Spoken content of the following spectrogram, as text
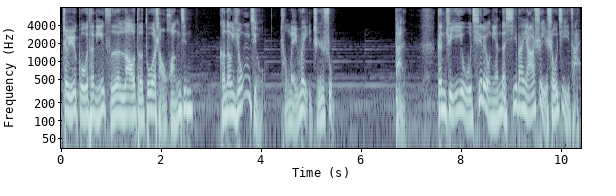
至于古特尼茨捞得多少黄金，可能永久成为未知数。但根据1576年的西班牙税收记载，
